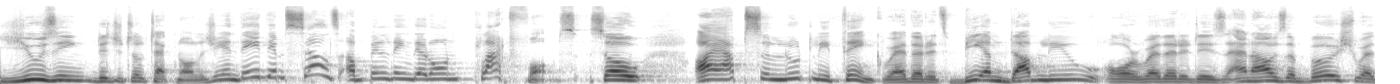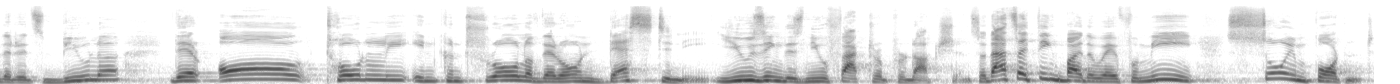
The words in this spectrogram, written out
using digital technology, and they themselves are building their own platforms. So I absolutely think whether it's BMW or whether it is Anheuser-Busch, whether it's Bühler, they're all totally in control of their own destiny using this new factor of production. So that's, I think, by the way, for me, so important.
